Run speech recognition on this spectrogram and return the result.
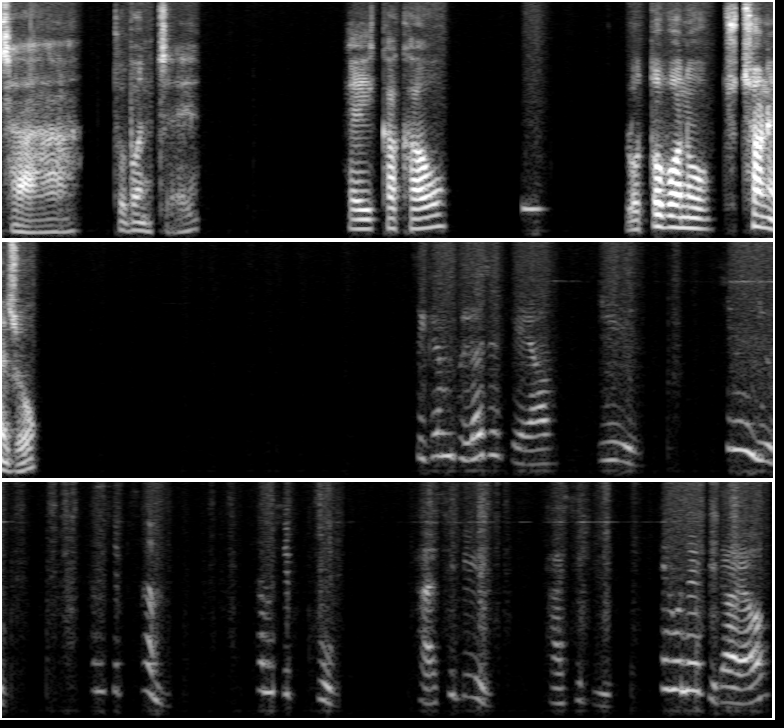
자, 두 번째. 헤이 카카오, 로또 번호 추천해 줘. 지금 불러줄게요. 1, 16, 33, 39, 41, 42. 행운을 빌어요.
